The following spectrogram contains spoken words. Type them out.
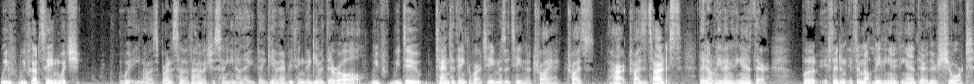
we've we've got a team which, we, you know, as Branislav Ivanovic was saying, you know, they, they give everything, they give it their all. We've we do tend to think of our team as a team that try tries hard, tries its hardest. They don't leave anything out there. But if they don't, if they're not leaving anything out there, they're short.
